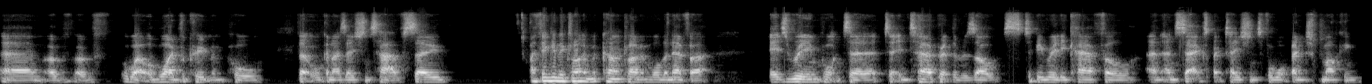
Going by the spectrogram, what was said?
um, of, of, well, a wide recruitment pool that organizations have. So I think in the climate, current climate more than ever, it's really important to, to interpret the results, to be really careful and, and set expectations for what benchmarking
